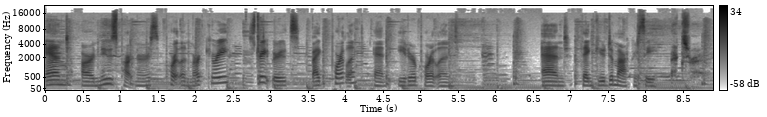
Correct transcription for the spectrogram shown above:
and our news partners Portland Mercury, Street Roots, Bike Portland, and Eater Portland. And thank you, Democracy. X ray.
